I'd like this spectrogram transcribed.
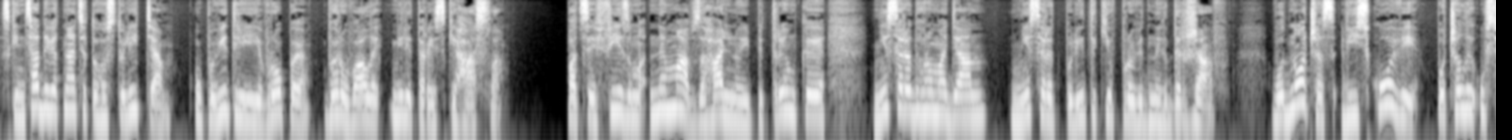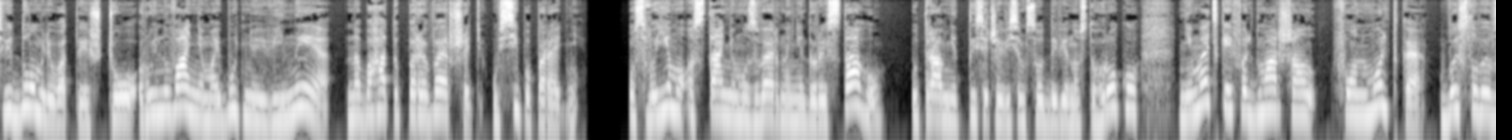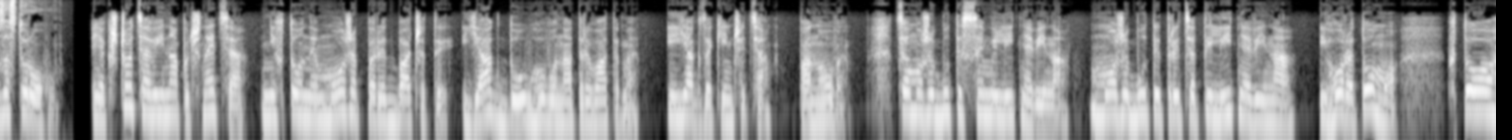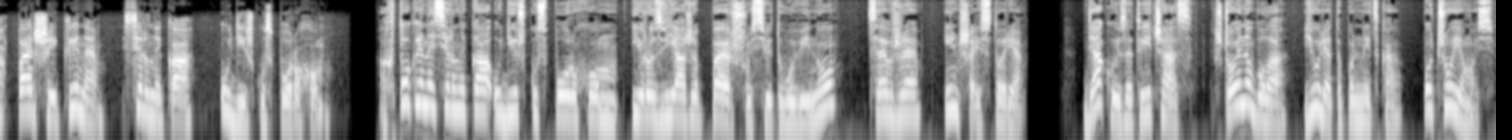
З кінця 19 століття у повітрі Європи вирували мілітаристські гасла. Пацифізм не мав загальної підтримки ні серед громадян, ні серед політиків провідних держав. Водночас військові почали усвідомлювати, що руйнування майбутньої війни набагато перевершить усі попередні. У своєму останньому зверненні до Рейхстагу у травні 1890 року німецький фельдмаршал фон Мольтке висловив засторогу. Якщо ця війна почнеться, ніхто не може передбачити, як довго вона триватиме і як закінчиться. Панове, це може бути семилітня війна, може бути тридцятилітня війна, і горе тому, хто перший кине сірника у діжку з порохом. А хто кине сірника у діжку з порохом і розв'яже Першу світову війну, це вже інша історія. Дякую за твій час. Щойно була Юлія Топольницька. Почуємось.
